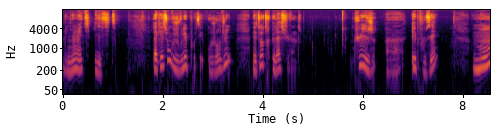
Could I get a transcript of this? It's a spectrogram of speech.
l'union est illicite. La question que je voulais poser aujourd'hui n'est autre que la suivante. Puis-je euh, épouser mon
